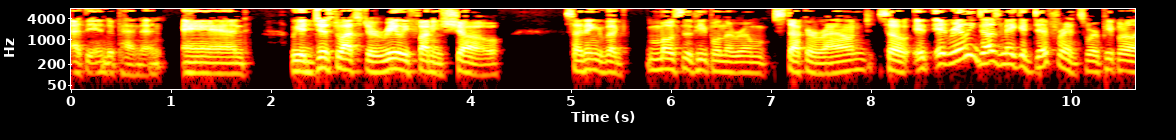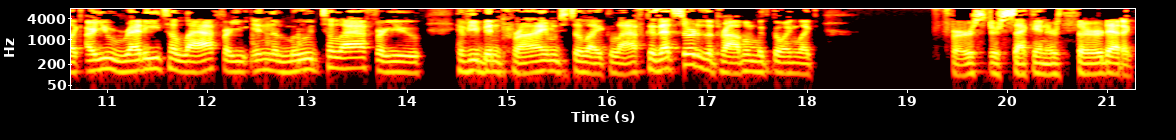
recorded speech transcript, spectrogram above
at the Independent and we had just watched a really funny show. So I think like most of the people in the room stuck around. So it, it really does make a difference where people are like, are you ready to laugh? Are you in the mood to laugh? Are you, have you been primed to like laugh? Cause that's sort of the problem with going like first or second or third at a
